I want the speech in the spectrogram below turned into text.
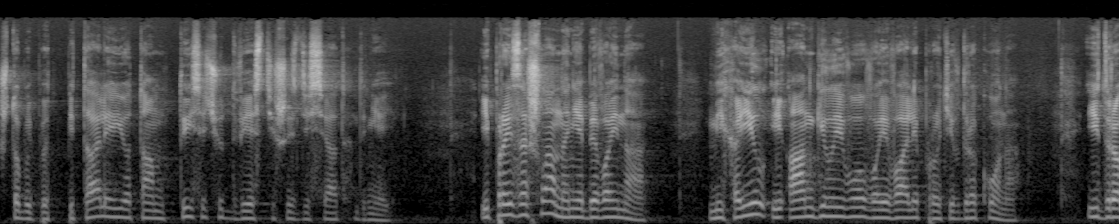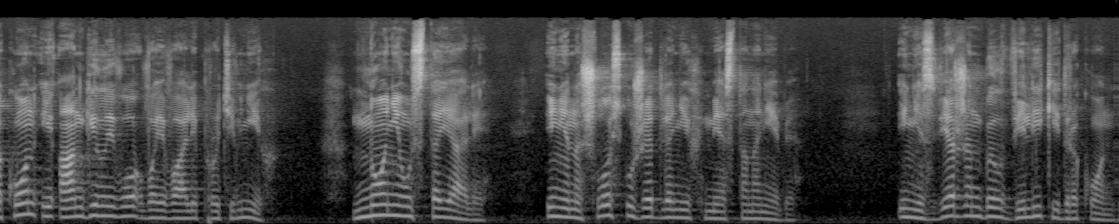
чтобы питали ее там 1260 дней. И произошла на небе война. Михаил и ангелы его воевали против дракона. И дракон и ангелы его воевали против них. Но не устояли, и не нашлось уже для них места на небе. И низвержен был великий дракон,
